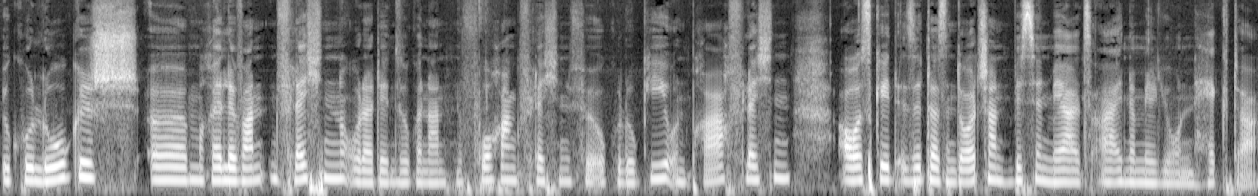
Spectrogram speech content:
ökologisch ähm, relevanten Flächen oder den sogenannten Vorrangflächen für Ökologie und Brachflächen ausgeht, sind das in Deutschland ein bisschen mehr als eine Million Hektar.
